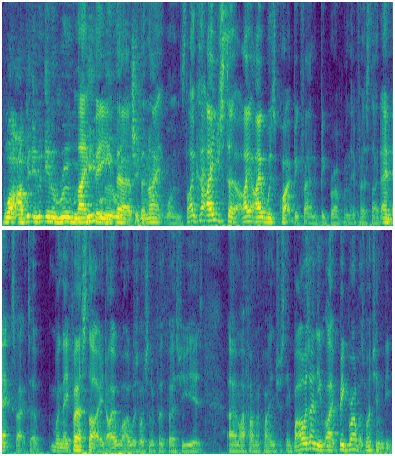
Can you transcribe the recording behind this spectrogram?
Well, I've been in, in a room with Like people the who the, watching. the night ones. Like I used to. I, I was quite a big fan of Big Brother when they first started, and X Factor when they first started. I, I was watching it for the first few years. Um, I found it quite interesting, but I was only like Big Brother. I was watching the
